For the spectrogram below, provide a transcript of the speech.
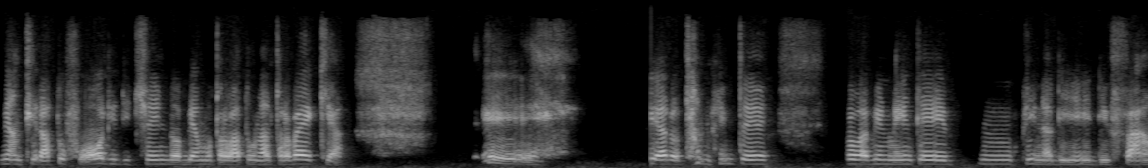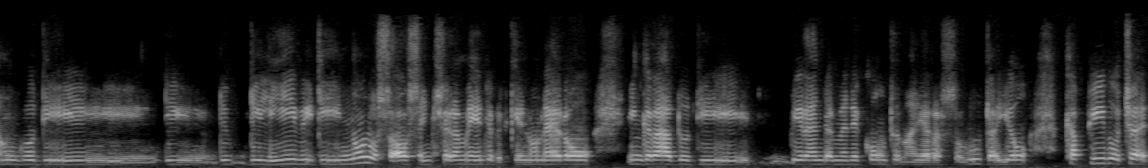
mi hanno tirato fuori dicendo abbiamo trovato un'altra vecchia. E ero talmente probabilmente mh, piena di, di fango, di, di, di, di lividi, non lo so sinceramente perché non ero in grado di, di rendermene conto in maniera assoluta. Io capivo, cioè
